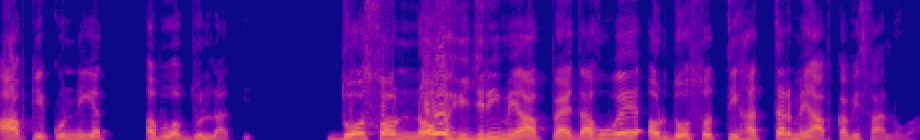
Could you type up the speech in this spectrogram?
आपकी कुन्नीत अबू अब्दुल्ला थी। 209 हिजरी में आप पैदा हुए और 273 में आपका विसाल हुआ।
